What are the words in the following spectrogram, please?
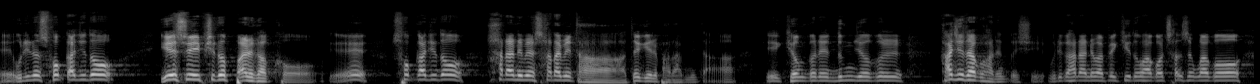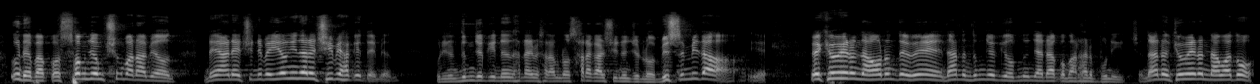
예, 우리는 속까지도 예수의 피로 빨갛고 예, 속까지도 하나님의 사람이 다 되기를 바랍니다. 이 경건의 능력을 가지라고 하는 것이 우리가 하나님 앞에 기도하고 찬송하고 은혜 받고 성령 충만하면 내 안에 주님의 영이 나를 지배하게 되면 우리는 능력 있는 하나님의 사람으로 살아갈 수 있는 줄로 믿습니다. 예. 왜 교회는 나오는데 왜 나는 능력이 없느냐라고 말하는 분이 있죠. 나는 교회는 나와도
